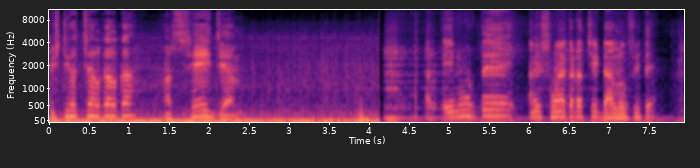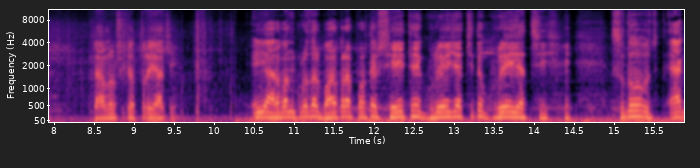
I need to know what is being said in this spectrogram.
বৃষ্টি হচ্ছে হালকা হালকা, আর সেই জ্যাম আর এই মুহূর্তে আমি সময় কাটাচ্ছি ডালহৌসিতে ডালহৌসি চত্বরেই আছি। এই আরবান ক্রুজার বার করার পর থেকে সেই থেকে ঘুরেই যাচ্ছি তো ঘুরেই যাচ্ছি। শুধু এক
